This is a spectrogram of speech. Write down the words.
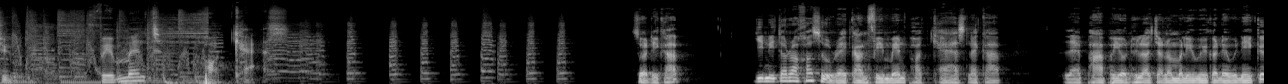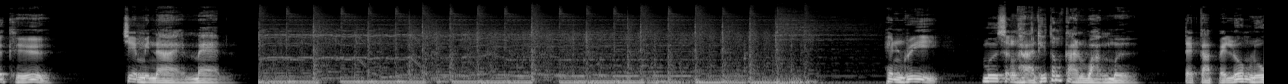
to f i l m e n t Podcast สวัสดีครับ ยินดีต้อนรับเข้าสู่รายการ f i l m e n t Podcast นะครับ และภาพยนตร์ที่เราจะนำมารีวิวกันในวันนี้ก็คือ Gemini Man เฮนรี่มือสังหารที่ต้องการวางมือ แต่กลับไปล่วงรู้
